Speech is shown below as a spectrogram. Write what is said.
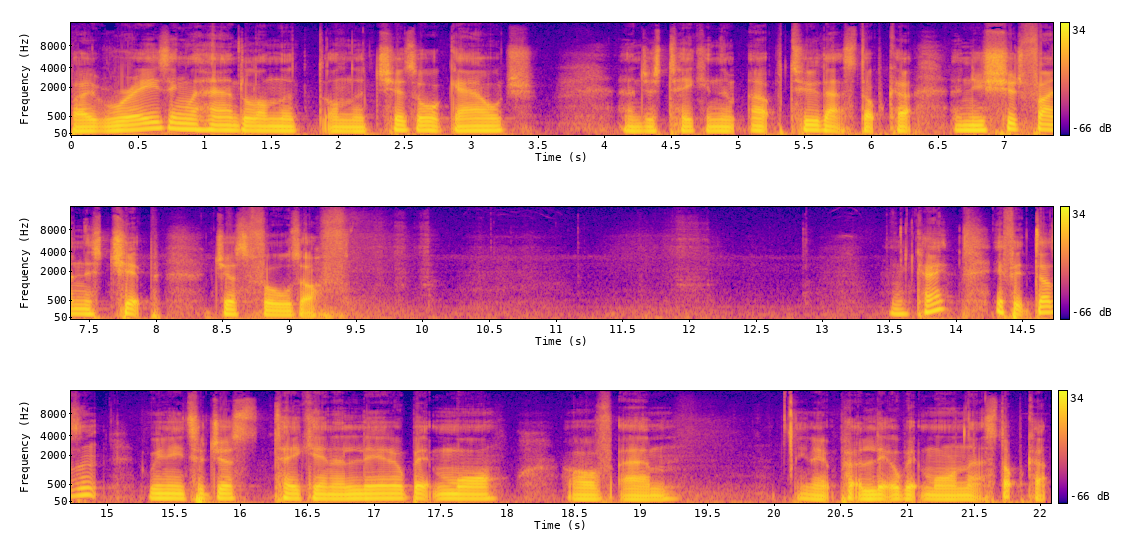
by raising the handle on the on the chisel gouge and just taking them up to that stop cut and you should find this chip just falls off okay. If it doesn't we need to just take in a little bit more of um, you know put a little bit more on that stop cut.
